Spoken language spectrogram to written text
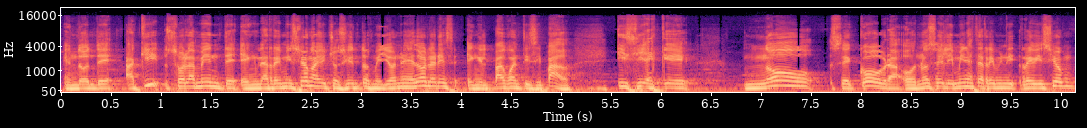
en donde aquí solamente en la remisión hay 800 millones de dólares en el pago anticipado. Y si es que no se cobra o no se elimina esta revisión,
